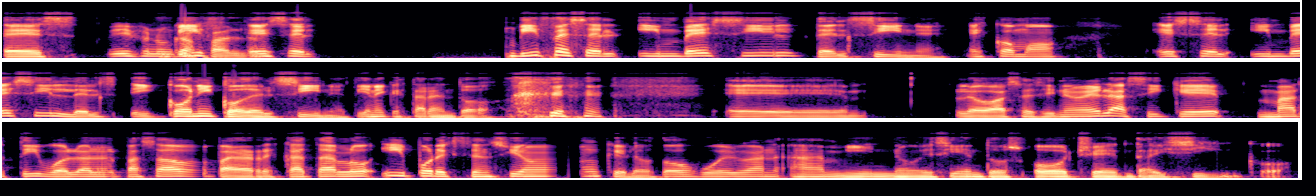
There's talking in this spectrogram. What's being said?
es. Beef nunca Es el, Beef es el imbécil del cine. Es como. Es el imbécil del, icónico del cine. Tiene que estar en todo. eh, lo asesinó él, así que Marty vuelve al pasado para rescatarlo y por extensión que los dos vuelvan a 1985.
